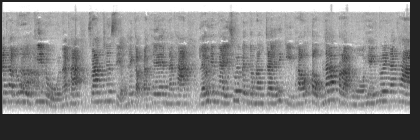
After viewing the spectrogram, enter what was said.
นะคะลูกค่ะที่หนูนะคะ สร้างชื่อเสียงให้กับประเทศนะคะ แล้วยังไงช่วยเป็นกำลังใจให้กี่เผาตบหน้าปรับโงเฮงด้วยนะคะ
